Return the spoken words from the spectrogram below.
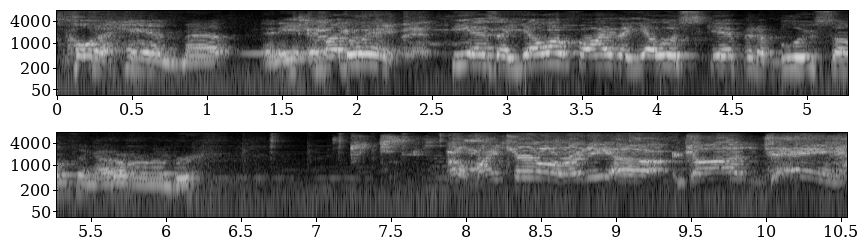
It's called a hand, map. And he, and by the way, he has a yellow five, a yellow skip, and a blue something. I don't remember. Oh, my turn already? Uh, god dang.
